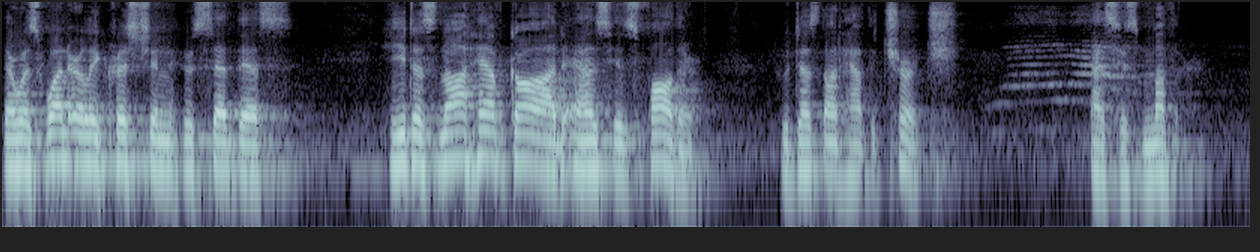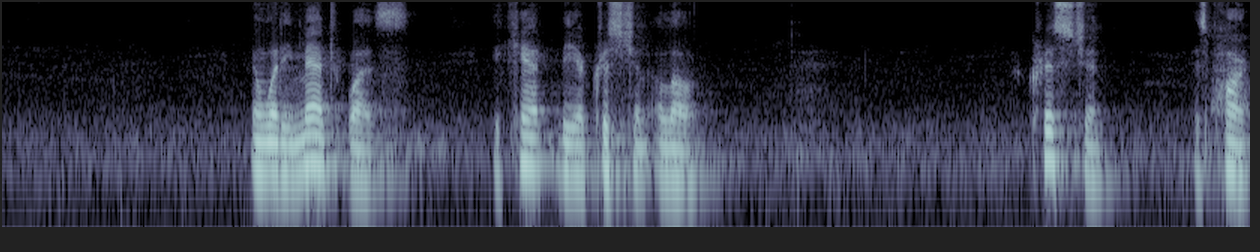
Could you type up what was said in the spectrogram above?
there was one early Christian who said this he does not have God as his father, who does not have the church as his mother. And what he meant was, he can't be a Christian alone. A Christian is part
